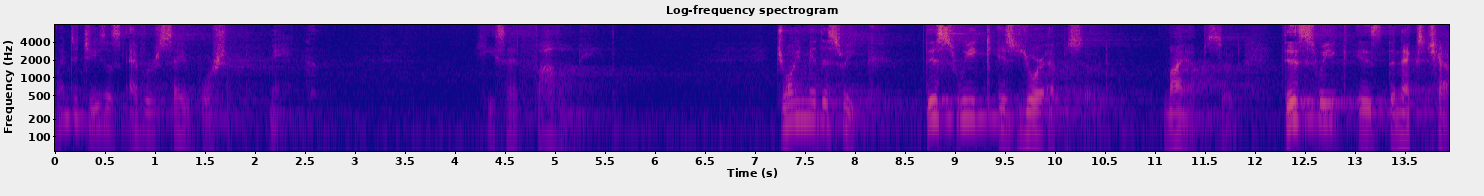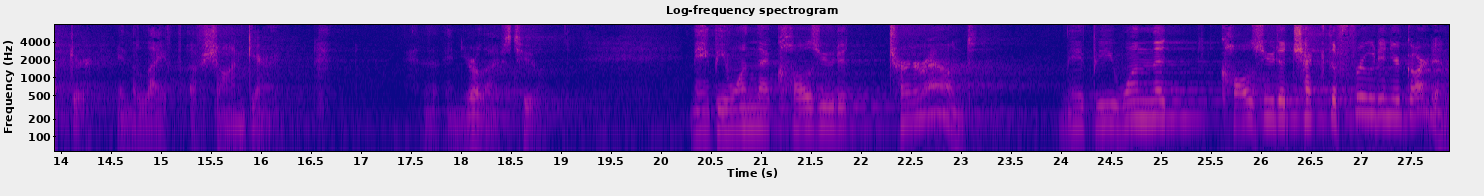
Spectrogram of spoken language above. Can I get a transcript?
When did Jesus ever say, Worship me? He said, Follow me. Join me this week. This week is your episode, my episode. This week is the next chapter in the life of Sean Guerin, and in your lives too. Maybe one that calls you to turn around. Maybe one that calls you to check the fruit in your garden.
